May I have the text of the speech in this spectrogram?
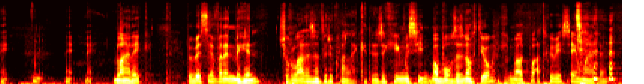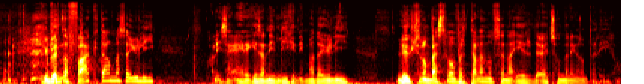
nee. Nee. nee, nee. Belangrijk. Bewust zijn van in het begin. Chocolade is natuurlijk wel lekker, dus ik ging misschien... Maar bon, ze is nog te jong, ik ging wel kwaad geweest zijn, maar... eh, gebeurt dat vaak, dames, dat jullie... Ik ga niet zeggen, eigenlijk is dat niet liegen, hè, maar dat jullie leugentjes dan best wel vertellen, of zijn dat eerder de uitzonderingen op de regel?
